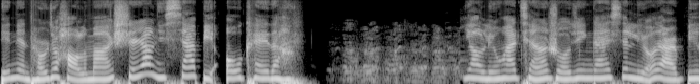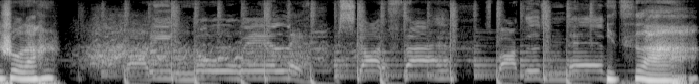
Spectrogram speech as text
点点头就好了吗？谁让你瞎比 OK 的？要零花钱的时候就应该心里有点逼数的。一次啊，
